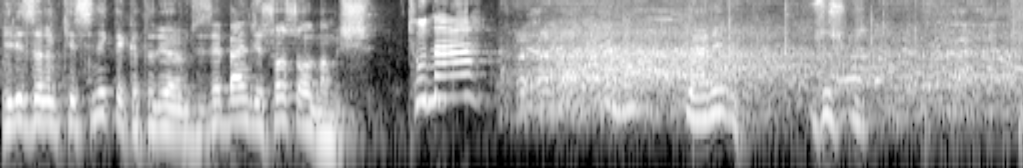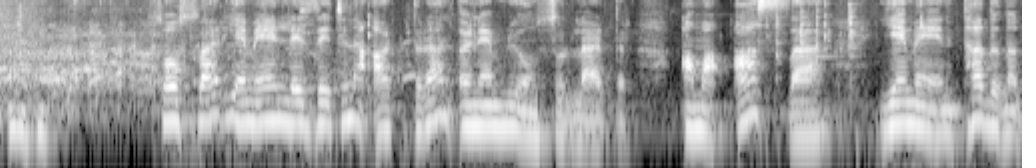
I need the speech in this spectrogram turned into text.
Yeliz Hanım kesinlikle katılıyorum size. Bence sos olmamış. Tuna! Yani sus. Soslar yemeğin lezzetini arttıran önemli unsurlardır. Ama asla yemeğin tadının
